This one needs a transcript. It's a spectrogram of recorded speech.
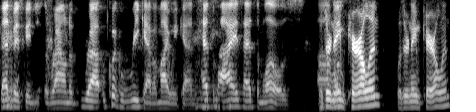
that's basically just a round of round, quick recap of my weekend. Had some highs, had some lows. Was her Um, name most- Carolyn? Was her name Carolyn?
